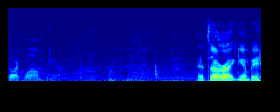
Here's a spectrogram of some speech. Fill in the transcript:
Sorry, Plum. It's alright, Gimpy.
